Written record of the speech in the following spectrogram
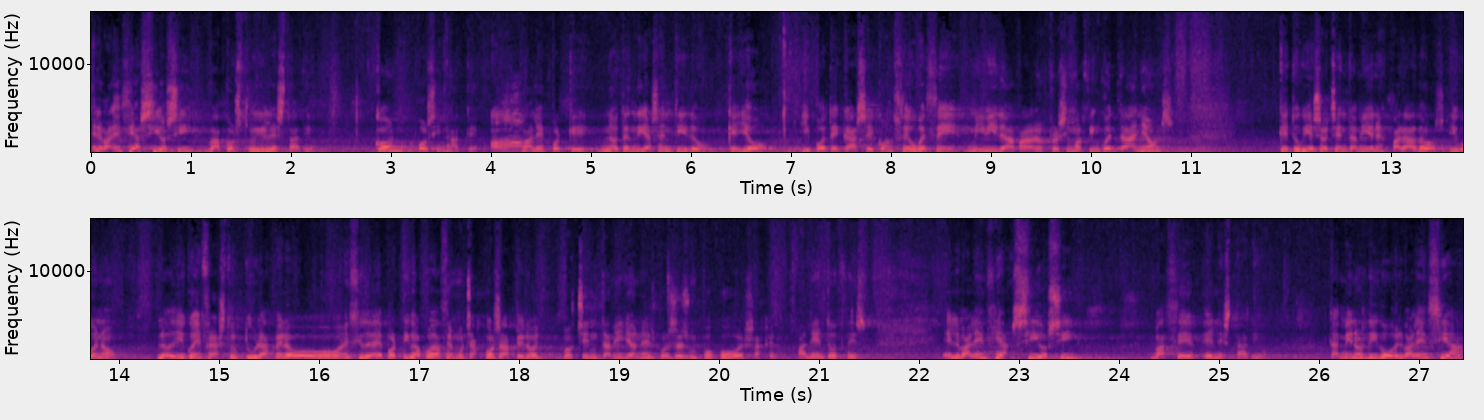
el Valencia sí o sí va a construir el estadio. Con o sin ATE. Ah. ¿Vale? Porque no tendría sentido que yo hipotecase con CVC mi vida para los próximos 50 años, que tuviese 80 millones parados y bueno, lo dedico a infraestructuras, pero en Ciudad Deportiva puedo hacer muchas cosas, pero 80 millones pues es un poco exagerado. ¿Vale? Entonces, el Valencia sí o sí va a hacer el estadio. También os digo, el Valencia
